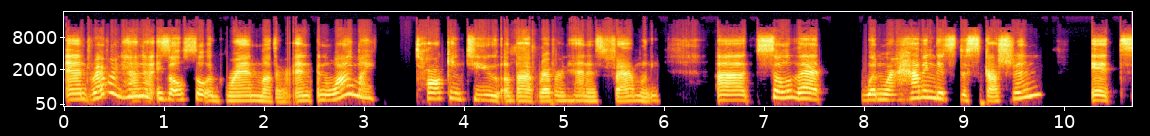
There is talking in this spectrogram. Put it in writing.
And Reverend Hanna is also a grandmother. And, and why am I talking to you about Reverend Hanna's family? Uh, so that when we're having this discussion, it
